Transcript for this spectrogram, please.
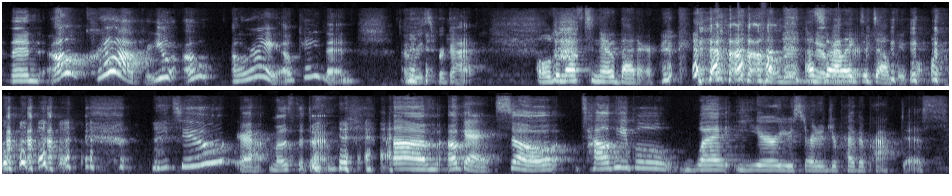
And then oh crap, you oh all right, okay then. I always forgot. Old enough to know better. That's what better. I like to tell people. Me too. Yeah, most of the time. um, okay, so tell people what year you started your private practice.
